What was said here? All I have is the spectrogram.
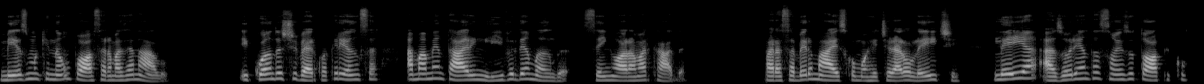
mesmo que não possa armazená-lo. E quando estiver com a criança, amamentar em livre demanda, sem hora marcada. Para saber mais como retirar o leite, leia as orientações do tópico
